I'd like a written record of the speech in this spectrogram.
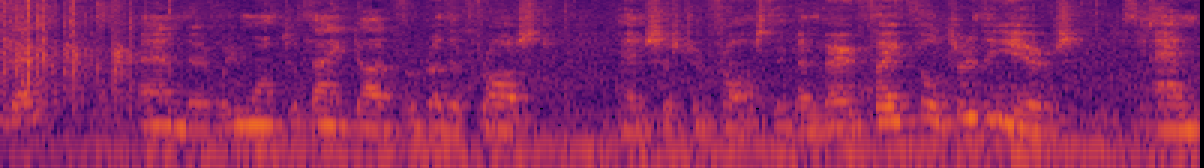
today. And uh, we want to thank God for Brother Frost and Sister Frost. They've been very faithful through the years and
